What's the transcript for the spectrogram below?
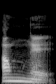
ong nghệ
